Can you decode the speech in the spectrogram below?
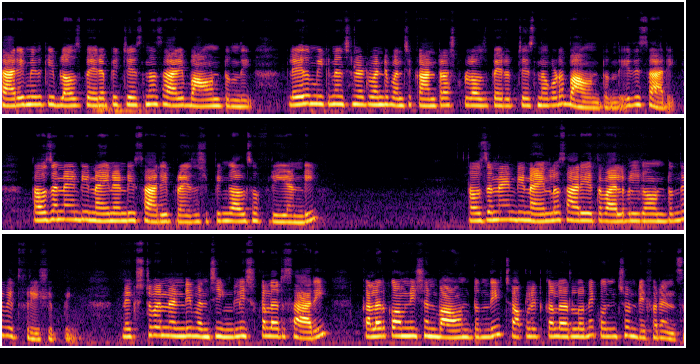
శారీ మీదకి బ్లౌజ్ పేరప్ ఇచ్చేసినా శారీ బాగుంటుంది. లేదు మీకు నచ్చినటువంటి మంచి కాంట్రాస్ట్ బ్లౌజ్ పేరప్ చేసినా కూడా బాగుంటుంది. ఇది శారీ థౌజండ్ నైంటీ నైన్ అండి sari price shipping also free అండి. థౌజండ్ నైంటీ నైన్లో శారీ అయితే అవైలబుల్గా ఉంటుంది with free shipping. Next one అండి మంచి English colour sari colour combination బాగుంటుంది. చాక్లెట్ కలర్లోనే కొంచెం డిఫరెన్స్.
